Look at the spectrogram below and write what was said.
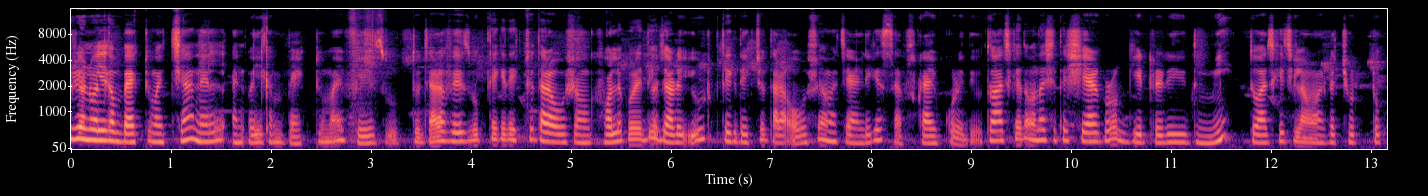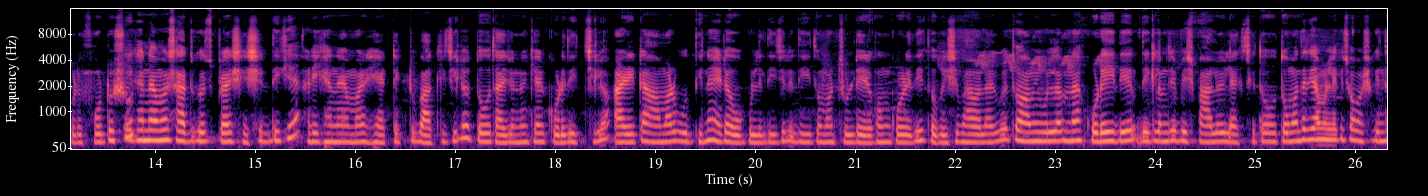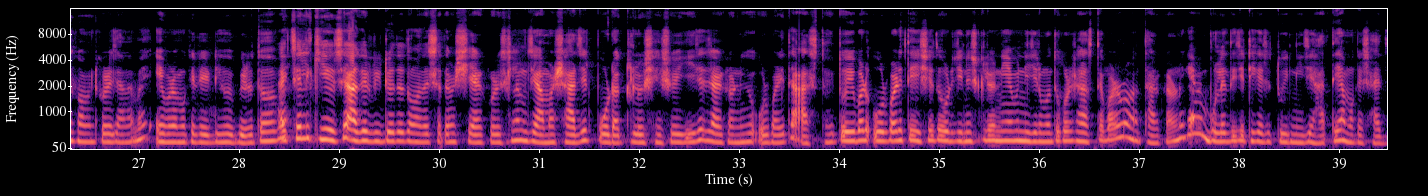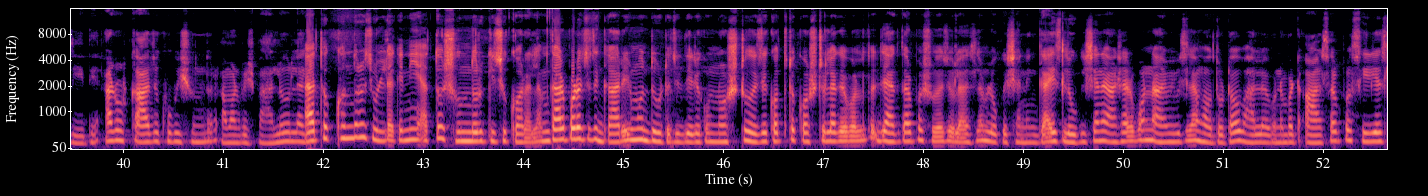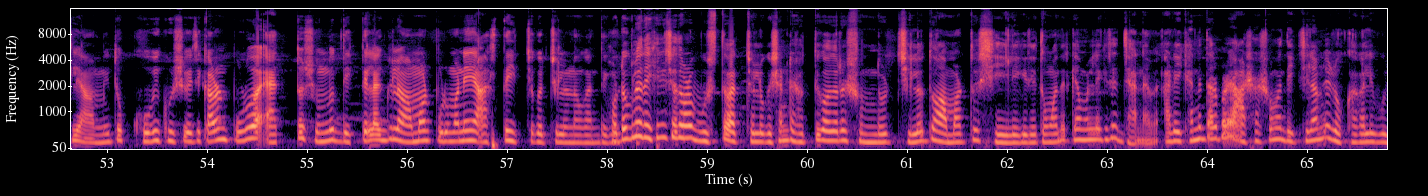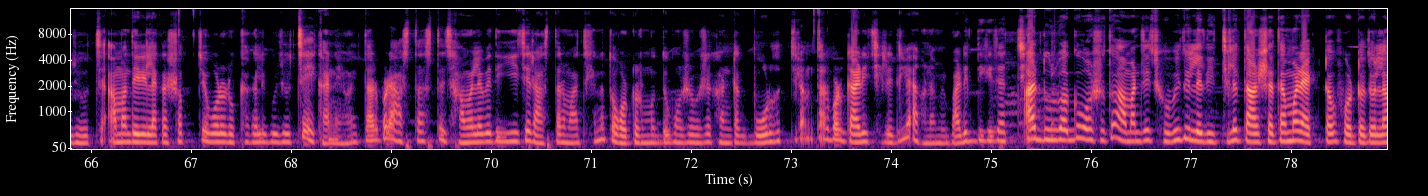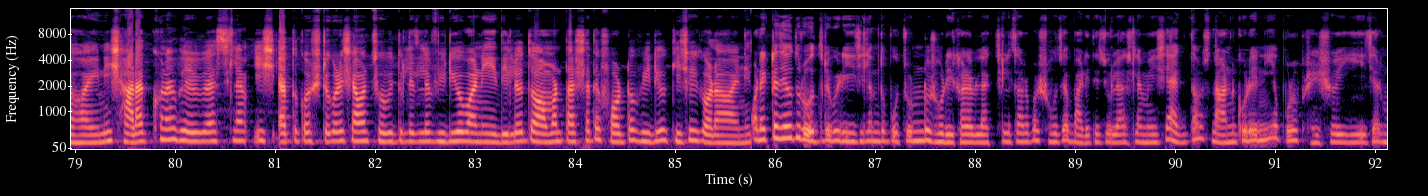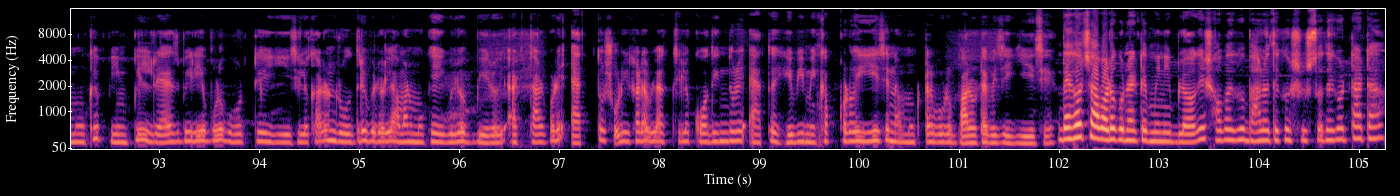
Everyone welcome back to my channel and welcome back to my Facebook তো যারা Facebook থেকে দেখছ, তারা অবশ্যই আমাকে ফলো করে দিও। যারা ইউটিউব থেকে দেখছ, তারা অবশ্যই আমার চ্যানেলটিকে সাবস্ক্রাইব করে দিও। তো আজকে তোমাদের সাথে শেয়ার করো গেট রেডি উইথ মি তো আজকে ছিল আমার একটা ছোট্ট করে ফটোশ্যুট এখানে আমার সাজগোজ প্রায় শেষের দিকে, আর এখানে আমার হেয়ারটা একটু বাকি ছিল, তো তাই জন্য কি আর করে দিচ্ছিল। আর এটা আমার বুদ্ধি না, এটা ও বলে দিয়েছিল, দিদি, তোমার চুলটা এরকম করে দিই, তো বেশি ভালো লাগবে। তো আমি বললাম, না, করেই দে দেখলাম যে বেশ ভালোই লাগছে। তো তোমাদের কেমন লেগেছে অবশ্যই কিন্তু কমেন্ট করে জানাবে। এবার আমাকে রেডি হয়ে বেরোতে হবে। অ্যাকচুয়ালি কি হয়েছে, আগের ভিডিওতে তোমাদের সাথে আমি শেয়ার করেছিলাম যে আমার সাজের প্রোডাক্টগুলো শেষ হয়ে গিয়েছে, যার কারণে ওর বাড়িতে আসতে হয়। তো এবার ওর বাড়িতে এসে তো ওর জিনিসগুলো নিয়ে আমি নিজের মতো করে সাজতে পারব না, তার কারণে কি আমি বলে দিয়েছি ঠিক আছে, তুই নিজে হাতে আমাকে সাজিয়ে দে। আর ওর কাজও খুবই সুন্দর, আমার বেশ ভালোও লাগে। এতক্ষণ ধরে চুলটাকে নিয়ে এত সুন্দর কিছু করালাম। তারপরে যদি গাড়ির মধ্যে উঠে যদি এরকম নষ্ট হয়ে যায় কতটা কষ্ট লাগে বলো তো? যাক তারপর সোজা চলে আসলাম লোকেশানে গাইস লোকেশানে আসার পর না আমি ভেবেছিলাম অতটাও ভালো হবে না বাট আসার পর সিরিয়াসলি আমি তো খুবই খুশি হয়েছি। কারণ পুরো এত সুন্দর দেখতে লাগছিল আমার পুরো মানে আসতে ইচ্ছে করছিল না ওখান থেকে। ফটোগুলো দেখে নিশ্চয় তোমরা বুঝতে পারছ লোকেশনটা সত্যি কতটা সুন্দর ছিল। তো আমার তো সেই লেগেছে। তোমাদের কেমন লেগেছে জানাবে। আর এখানে তারপরে আসার সময় দেখছিলাম যে রক্ষাকালী পুজো হচ্ছে। আমাদের এলাকার সবচেয়ে বড় রক্ষাকালী পুজো হচ্ছে এখানে হয়। তারপরে আস্তে আস্তে ঝামেলা বেঁধে গিয়েছে রাস্তার মাঝখানে তো অটোর মধ্যে বসে বসে খানটা বোর হচ্ছিলাম, তারপর গাড়ি ছেড়ে দিলে এখন আমি বাড়ির দিকে যাচ্ছি। আর দুর্ভাগ্যবশত আমার যে ছবি তুলে দিচ্ছিল, তার সাথে আমার একটাও ফটো তোলা হয়নি। সারাক্ষণ আমি ভেবে আসছিলাম, ইস, এত কষ্ট করে সে আমার ছবি তুলে দিলে ভিডিও বানিয়ে দিল। তো আমার তার সাথে ফটো ভিডিও কিছুই করা হয়নি। অনেকটা যেহেতু রোদ্রে বেরিয়েছিলাম, তো প্রচণ্ড শরীর খারাপ লাগছিল। তারপর সোজা বাড়িতে চলে আসলাম, এসে একদম স্নান করে নিয়ে পুরো ফ্রেশ হয়ে গিয়েছে। আর মুখে পিম্পিল র্যাশ বেরিয়ে পুরো ভর্তি হয়ে গিয়েছিল, কারণ রোদ্রে বেরোলে আমার মুখে এগুলো বেরোয়। আর তারপরে এত শরীর খারাপ লাগছিল, কদিন ধরে এত হেভি মেকআপ করা হয়ে গিয়েছে না, মুখটার পুরো বারোটা বেজে গিয়েছে দেখা হচ্ছে আবারও কোনো একটা মিনি ব্লগে সবাই খুব ভালো থেকো, সুস্থ থেকো, টাটা।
